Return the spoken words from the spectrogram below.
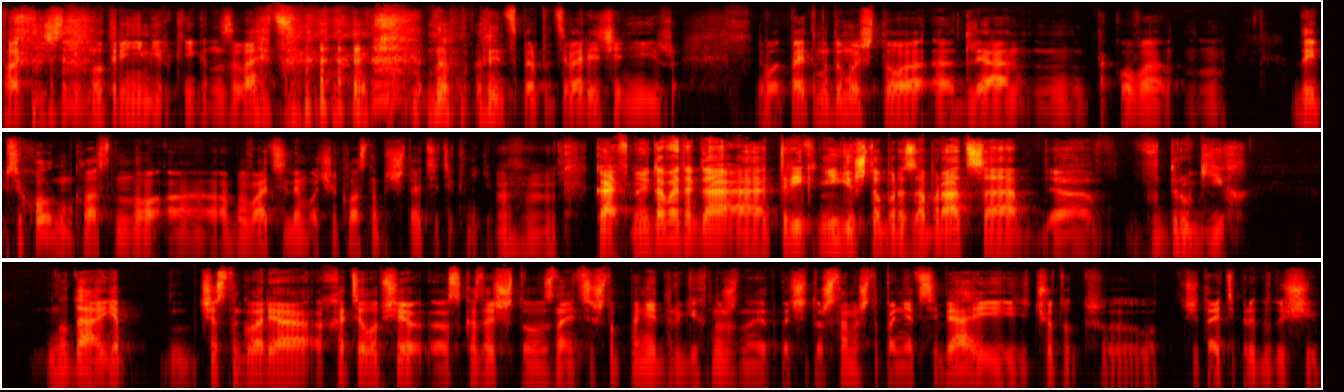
практически «Внутренний мир» книга называется. Ну, в принципе, противоречия не вижу. Вот, поэтому думаю, что э, для такого... Да и психологам классно, но а, обывателям очень классно почитать эти книги. Мгм. Кайф. Ну и давай тогда э, три книги, чтобы разобраться э, в других. Ну да, я, честно говоря, хотел вообще э, сказать, что, знаете, чтобы понять других, нужно это почти то же самое, что понять себя, и что тут, э, вот, читайте предыдущие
